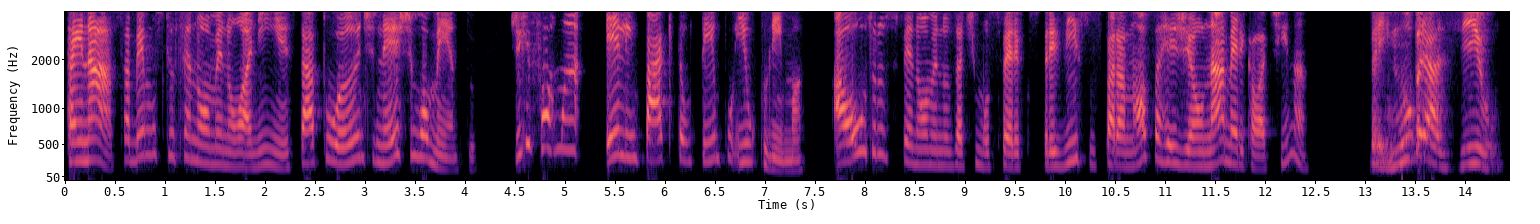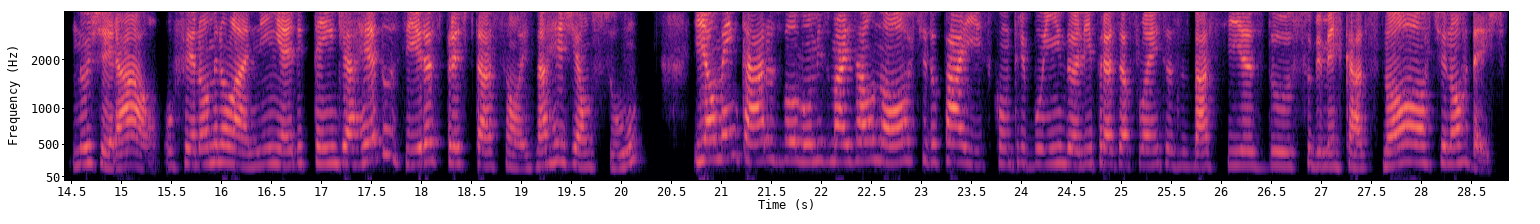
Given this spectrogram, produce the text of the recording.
Tainá, sabemos que o fenômeno Laninha está atuante neste momento. De que forma ele impacta o tempo e o clima. Há outros fenômenos atmosféricos previstos para a nossa região na América Latina? Bem, no Brasil, no geral, o fenômeno Laninha ele tende a reduzir as precipitações na região sul e aumentar os volumes mais ao norte do país, contribuindo ali para as afluências das bacias dos submercados norte e nordeste.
